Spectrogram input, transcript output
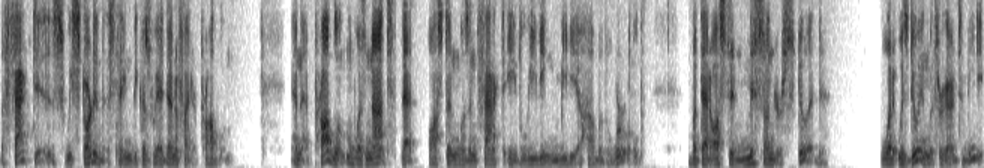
the fact is, we started this thing because we identified a problem. And that problem was not that Austin was, in fact, a leading media hub of the world, but that Austin misunderstood what it was doing with regard to media.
